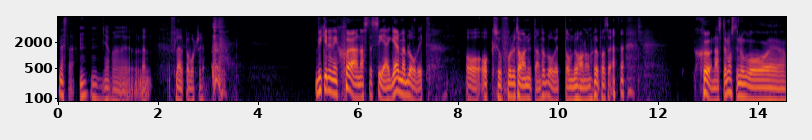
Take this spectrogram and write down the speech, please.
Nästa. Mm, mm, jag bara, den flärpar bort sig. Vilken är din skönaste seger med Blåvitt? Och, och så får du ta en utanför Blåvitt om du har någon, höll på att säga. Skönaste måste nog vara eh,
